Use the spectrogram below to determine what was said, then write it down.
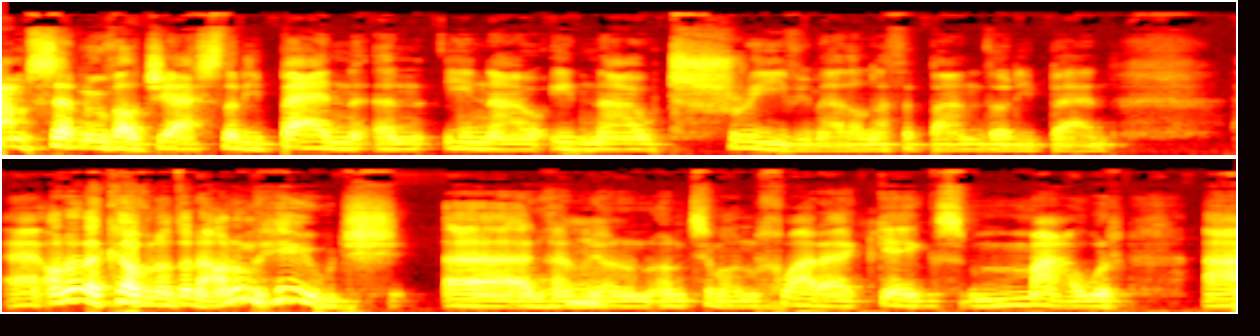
amser nhw fel Jess ddod i ben yn 1993 fi'n meddwl, nath y band ddod i ben. Uh, ond yn y cyfnod yna, ond nhw'n huge uh, yng Nghymru, mm. ond on, nhw'n chwarae gigs mawr, a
